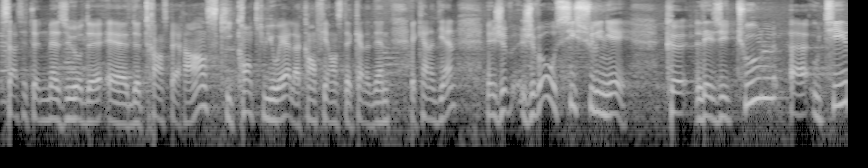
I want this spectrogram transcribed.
Ça, c'est une mesure de, transparence qui contribuait à la confiance des Canadiennes et Canadiennes. Mais je veux aussi souligner que les outils, euh, outils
